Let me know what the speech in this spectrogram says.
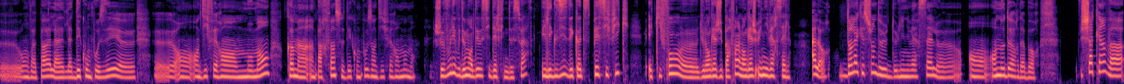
On va pas la, décomposer en, en, différents moments, comme un parfum se décompose en différents moments. Je voulais vous demander aussi, Delphine de Swart, il existe des codes spécifiques et qui font euh, du langage du parfum un langage universel. Alors, dans la question de, l'universel euh, en odeur d'abord, chacun va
